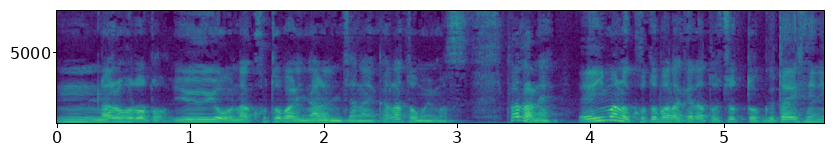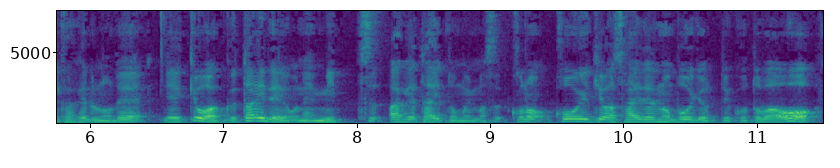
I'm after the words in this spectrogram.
うん、なるほどというような言葉になるんじゃないかなと思います。ただね、今の言葉だけだとちょっと具体性に欠けるので、今日は具体例をね、3つ挙げたいと思います。この攻撃は最大の防御っていう言葉を、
